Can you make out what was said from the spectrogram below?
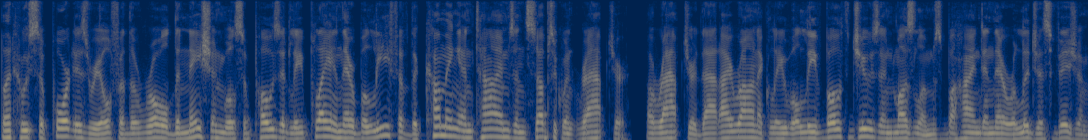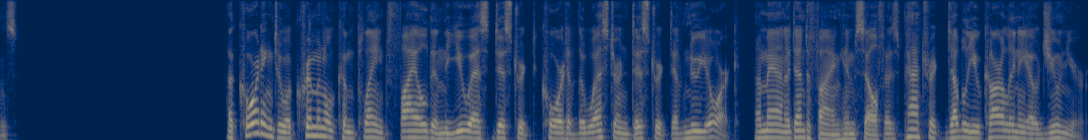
but who support Israel for the role the nation will supposedly play in their belief of the coming end times and subsequent rapture, a rapture that ironically will leave both Jews and Muslims behind in their religious visions. According to a criminal complaint filed in the U.S. District Court of the Western District of New York, a man identifying himself as Patrick W. Carlineo Jr.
